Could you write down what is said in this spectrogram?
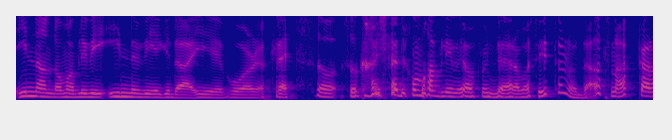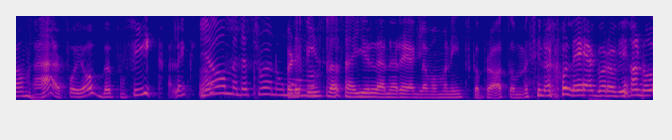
innan de har blivit invigda i vår krets så, så kanske de har blivit och funderat vad sitter de där och snackar om här på jobbet på fika liksom. Ja men det tror jag nog För det många- finns väl här gyllene regler vad man inte ska prata om med sina kollegor och vi har nog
